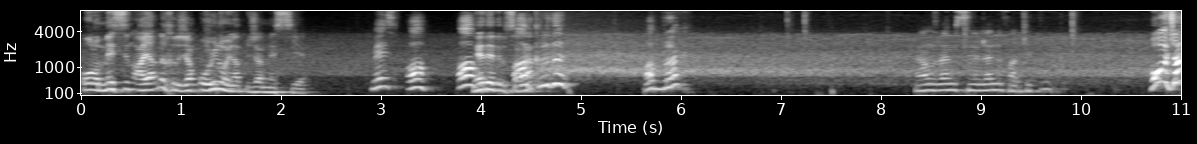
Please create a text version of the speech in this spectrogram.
Oğlum Messi'nin ayağını kıracağım. Oyun oynatmayacağım Messi'ye. Mes. Ah. Ah. Ne dedim sana? Ah kırdı. Abi bırak. Yalnız ben bir sinirlendim fark ettim. Hocam!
